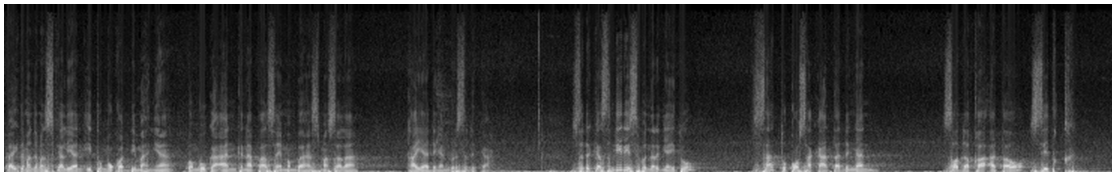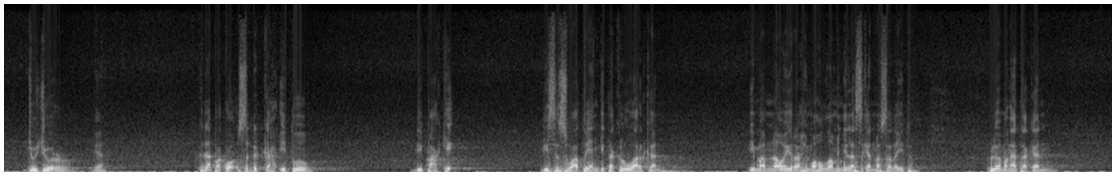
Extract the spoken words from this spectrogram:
Baik teman-teman sekalian itu mukaddimahnya pembukaan kenapa saya membahas masalah kaya dengan bersedekah. Sedekah sendiri sebenarnya itu satu kosakata dengan sedekah atau sidq. Jujur ya. Kenapa kok sedekah itu dipakai di sesuatu yang kita keluarkan? Imam Nawawi rahimahullah menjelaskan masalah itu. Beliau mengatakan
